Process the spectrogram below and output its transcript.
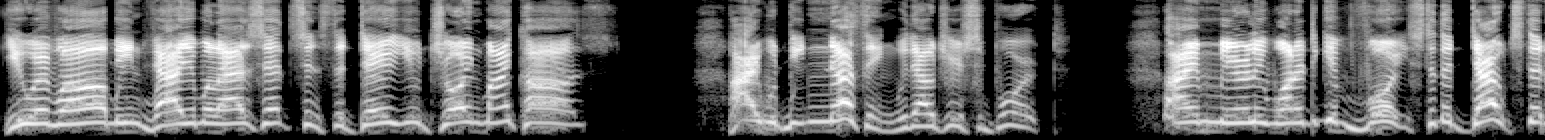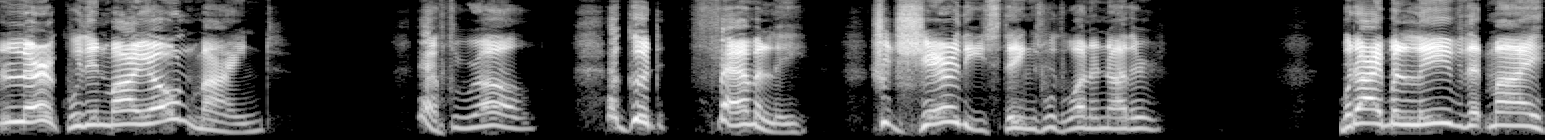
You have all been valuable assets since the day you joined my cause. I would be nothing without your support. I merely wanted to give voice to the doubts that lurk within my own mind. After all, a good family should share these things with one another. But I believe that my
